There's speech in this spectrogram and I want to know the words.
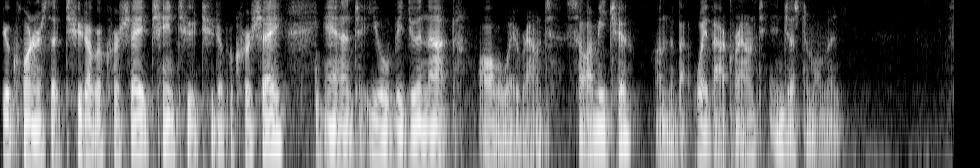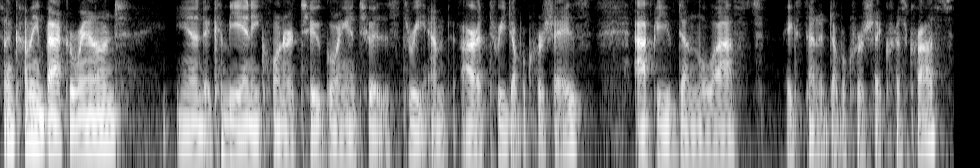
Your corners are two double crochet, chain two, two double crochet, and you will be doing that all the way around. So I'll meet you on the way back around in just a moment. So I'm coming back around and it can be any corner too. Going into it is three, m or three double crochets after you've done the last extended double crochet crisscross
